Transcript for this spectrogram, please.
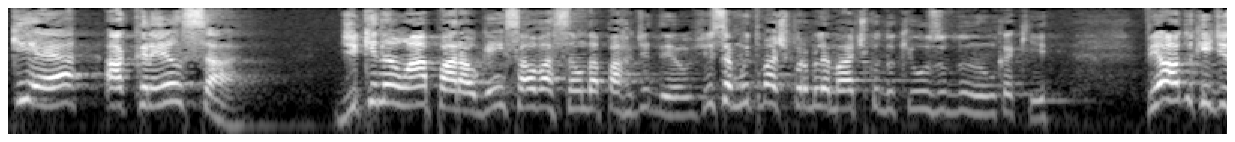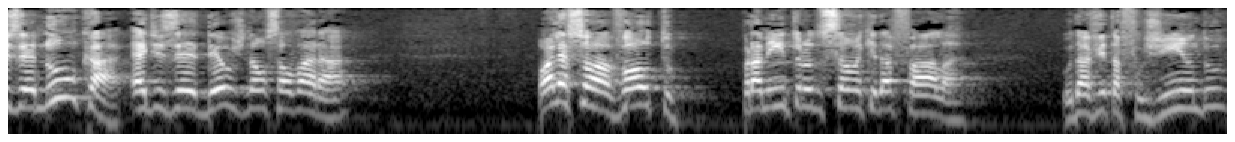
que é a crença de que não há para alguém salvação da parte de Deus. Isso é muito mais problemático do que o uso do nunca aqui. Pior do que dizer nunca é dizer Deus não salvará. Olha só, volto para a minha introdução aqui da fala. O Davi está fugindo,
